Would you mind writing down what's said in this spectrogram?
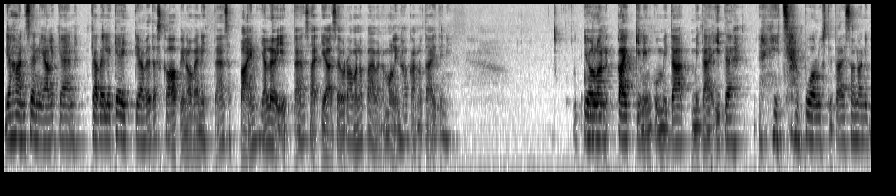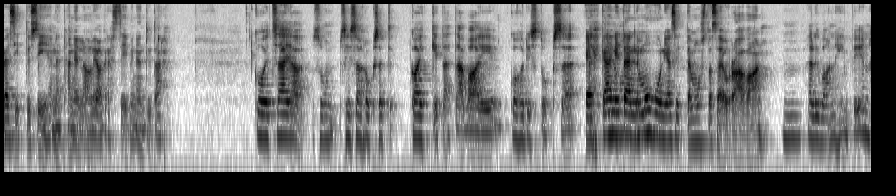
Ja hän sen jälkeen käveli keittiön, vetäisi kaapin oven itteensä päin ja löi itteensä. Ja seuraavana päivänä mä olin hakannut äitini. Okay. Jolloin kaikki, niin kuin mitä, mitä itse itseään puolusti tai sanoi, niin vesitty siihen, että hänellä oli aggressiivinen tytär. Koit sä ja sun sisarukset kaikki tätä vai kohdistuiko se? Ehkä eniten muhun ja sitten musta seuraavaan. Mm, eli vanhimpiin.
